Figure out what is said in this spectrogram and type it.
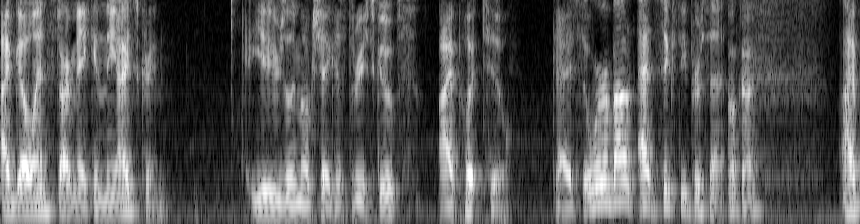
I go in, start making the ice cream. Usually, milkshake is three scoops. I put two. Okay, so we're about at sixty percent. Okay. I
